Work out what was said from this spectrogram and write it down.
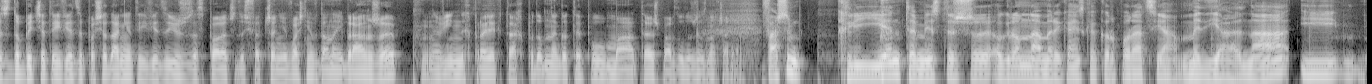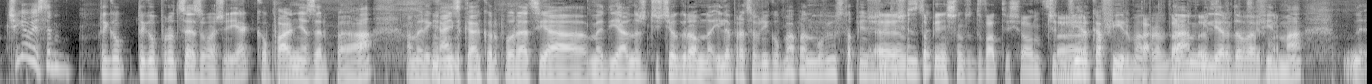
zdobycie tej wiedzy, posiadanie tej wiedzy już w zespole, czy doświadczenie właśnie w danej branży, w innych projektach podobnego typu ma też bardzo duże znaczenie. Waszym klientem jest też e, ogromna amerykańska korporacja medialna i ciekaw jestem tego, tego procesu właśnie, jak kopalnia z RPA, amerykańska korporacja medialna, rzeczywiście ogromna. Ile pracowników ma pan mówił? 150 e, tysięcy? 152 tysiące. Czyli wielka firma, tak, prawda? Tak, Miliardowa firma. firma.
